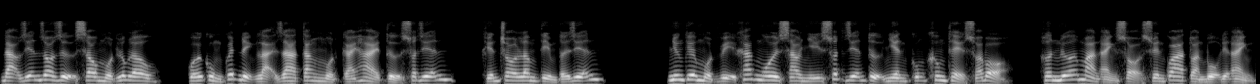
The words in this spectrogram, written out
Đạo diễn do dự sau một lúc lâu, cuối cùng quyết định lại gia tăng một cái hài tử xuất diễn, khiến cho lâm tìm tới diễn. Nhưng kia một vị khác ngôi sao nhí xuất diễn tự nhiên cũng không thể xóa bỏ, hơn nữa màn ảnh sỏ xuyên qua toàn bộ điện ảnh,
